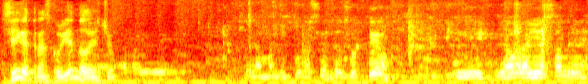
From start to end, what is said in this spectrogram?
sigue transcurriendo, de hecho. De la manipulación del sorteo y, ahora ya sale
